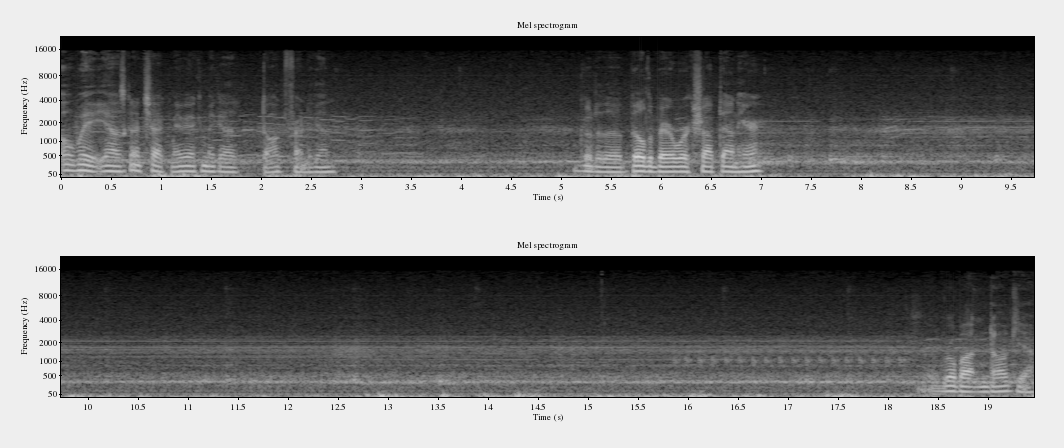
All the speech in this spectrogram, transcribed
oh wait, yeah, I was gonna check. Maybe I can make a dog friend again. Go to the Build-A-Bear workshop down here. Robot and dog, yeah.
